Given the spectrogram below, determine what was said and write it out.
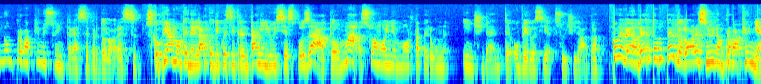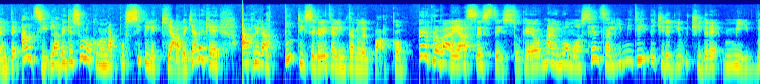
non prova più nessun interesse per Dolores. Scopriamo che nell'arco di questi 30 anni lui si è sposato sposato, ma sua moglie è morta per un incidente, ovvero si è suicidata. Come abbiamo detto, per Dolores lui non prova più niente, anzi la vede solo come una possibile chiave, chiave che aprirà tutti i segreti all'interno del parco. Per provare a se stesso che è ormai un uomo senza limiti, decide di uccidere Miv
